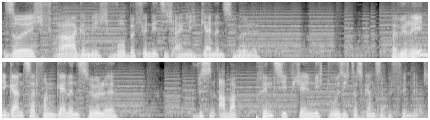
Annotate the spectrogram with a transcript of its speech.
So, ich frage mich, wo befindet sich eigentlich Ganons Höhle? Weil wir reden die ganze Zeit von Ganons Höhle, wissen aber prinzipiell nicht, wo sich das Ganze befindet.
